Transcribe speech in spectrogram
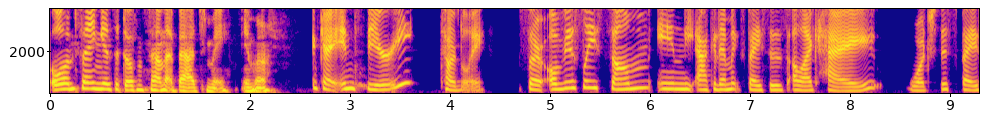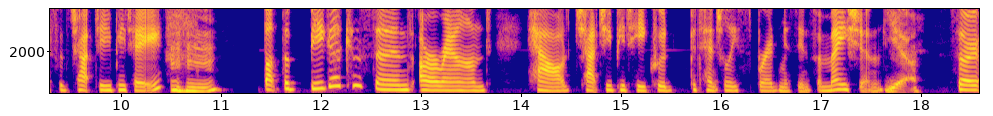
all I'm saying is it doesn't sound that bad to me, Imma. Okay, in theory, totally. So obviously, some in the academic spaces are like, hey, watch this space with ChatGPT. Mm-hmm. But the bigger concerns are around how ChatGPT could potentially spread misinformation. Yeah. So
